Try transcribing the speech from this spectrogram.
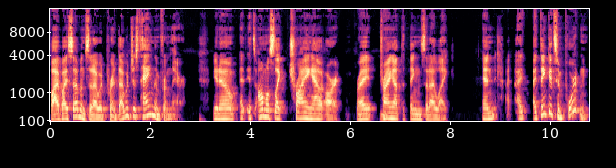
five by sevens that I would print. I would just hang them from there you know it's almost like trying out art right? Mm-hmm. trying out the things that i like. And I, I think it's important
